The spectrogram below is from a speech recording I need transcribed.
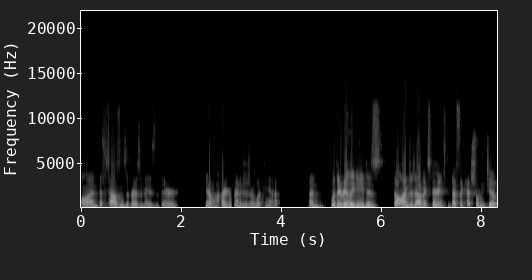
on the thousands of resumes that their you know hiring managers are looking at. And what they really need is the on-the-job experience but that's the catch 22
